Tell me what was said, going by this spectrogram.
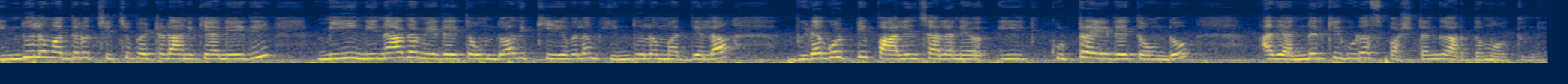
హిందువుల మధ్యలో చిచ్చు పెట్టడానికి అనేది మీ నినాదం ఏదైతే ఉందో అది కేవలం హిందువుల మధ్యలో విడగొట్టి పాలించాలనే ఈ కుట్ర ఏదైతే ఉందో అది అందరికీ కూడా స్పష్టంగా అర్థమవుతుంది.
